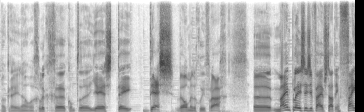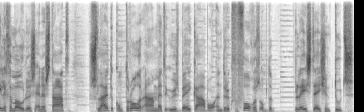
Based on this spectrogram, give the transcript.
Oké, nou eh, gelukkig eh, komt eh, JST Des wel met een goede vraag. Eh, mijn PlayStation 5 staat in veilige modus en er staat sluit de controller aan met de USB-kabel en druk vervolgens op de PlayStation toets.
